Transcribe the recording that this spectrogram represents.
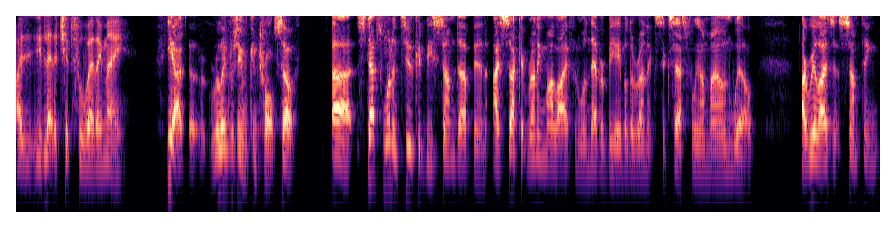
I you let the chips fall where they may. Yeah, it's, uh, relinquishing control. So, uh, steps one and two could be summed up in I suck at running my life and will never be able to run it successfully on my own will. I realize that something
